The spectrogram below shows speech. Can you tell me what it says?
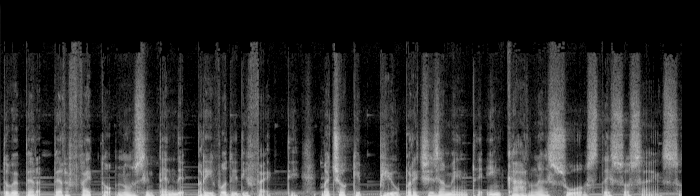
dove per perfetto non si intende privo di difetti, ma ciò che più precisamente incarna il suo stesso senso.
